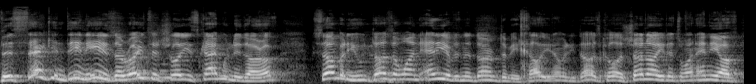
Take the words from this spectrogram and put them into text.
The second din is a right to shlo yiskaimu nidarov. Somebody who doesn't want any of his nadarim to be chel, you know what he does? Kol Hashanah, he doesn't want any of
